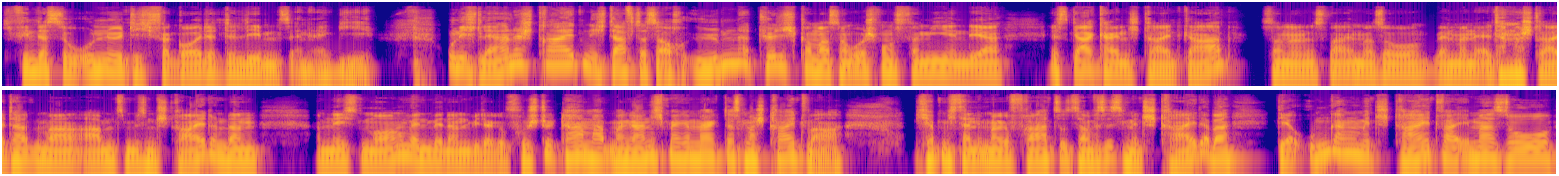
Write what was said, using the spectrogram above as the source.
Ich finde das so unnötig vergeudete Lebensenergie. Und ich lerne streiten, ich darf das auch üben natürlich. Ich komme aus einer Ursprungsfamilie, in der es gar keinen Streit gab, sondern es war immer so, wenn meine Eltern mal Streit hatten, war abends ein bisschen Streit und dann am nächsten Morgen, wenn wir dann wieder gefrühstückt haben, hat man gar nicht mehr gemerkt, dass mal Streit war. Ich habe mich dann immer gefragt, sozusagen, was ist mit Streit? Aber der Umgang mit Streit war immer so,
